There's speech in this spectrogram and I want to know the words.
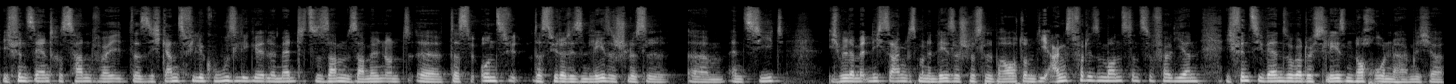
ich finde es sehr interessant, weil da sich ganz viele gruselige Elemente zusammensammeln und äh, dass uns das wieder diesen Leseschlüssel ähm, entzieht. Ich will damit nicht sagen, dass man einen Leseschlüssel braucht, um die Angst vor diesen Monstern zu verlieren. Ich finde, sie werden sogar durchs Lesen noch unheimlicher.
